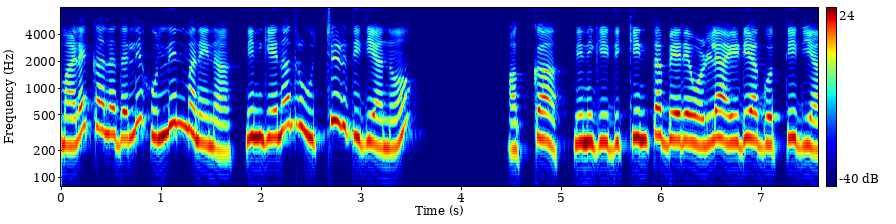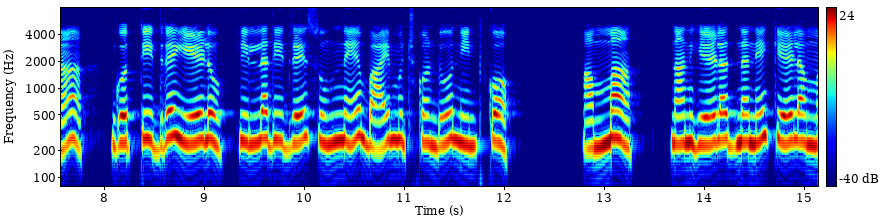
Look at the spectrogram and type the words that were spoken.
ಮಳೆಗಾಲದಲ್ಲಿ ಹುಲ್ಲಿನ ಮನೆನಾ? ನಿನಗೇನಾದರೂ ಹುಚ್ಚಿಡ್ದಿದ್ಯಾನೋ ಅಕ್ಕ, ನಿನಗೆ ಇದಕ್ಕಿಂತ ಬೇರೆ ಒಳ್ಳೆ ಐಡಿಯಾ ಗೊತ್ತಿದ್ಯಾ? ಗೊತ್ತಿದ್ರೆ ಹೇಳು. ಇಲ್ಲದಿದ್ರೆ ಸುಮ್ಮನೆ ಬಾಯಿ ಮುಚ್ಕೊಂಡು ನಿಂತ್ಕೋ. ಅಮ್ಮ, ನಾನು ಹೇಳೋದ್ನೇ ಕೇಳಮ್ಮ.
